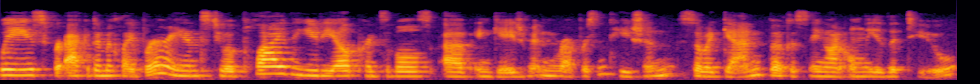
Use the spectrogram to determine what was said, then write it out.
ways for academic librarians to apply the UDL principles of engagement and representation, so again, focusing on only the two,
